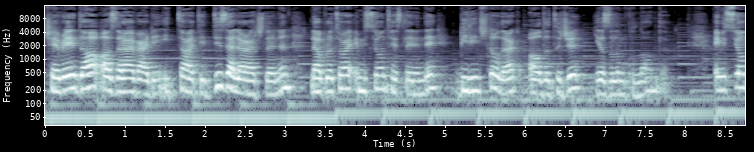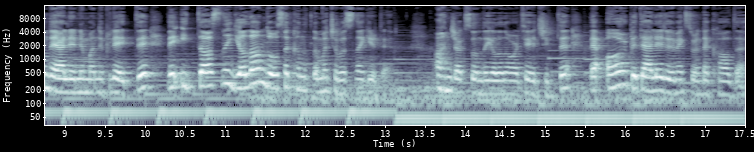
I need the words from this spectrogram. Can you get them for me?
çevreye daha az zarar verdiğini iddia ettiği dizel araçlarının laboratuvar emisyon testlerinde bilinçli olarak aldatıcı yazılım kullandı emisyon değerlerini manipüle etti ve iddiasını yalan da olsa kanıtlama çabasına girdi. Ancak sonunda yalan ortaya çıktı ve ağır bedeller ödemek zorunda kaldı.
